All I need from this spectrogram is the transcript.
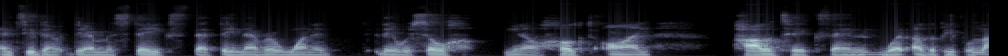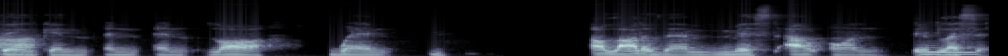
and see their, their mistakes that they never wanted. They were so, you know, hooked on politics and mm-hmm. what other people law. think and, and, and law when a lot of them missed out on their mm, blessings.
